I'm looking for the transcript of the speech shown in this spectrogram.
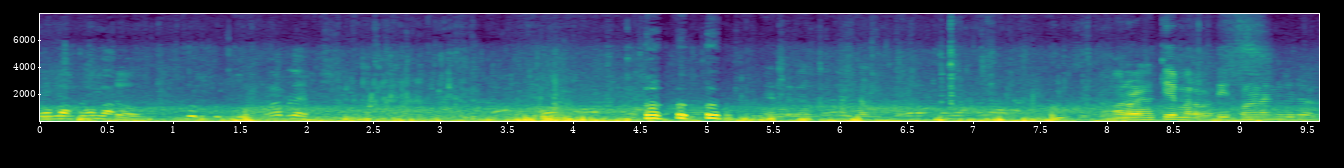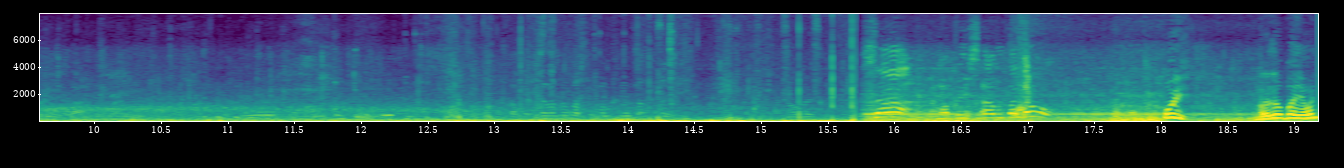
Sigan pa dito. Problem. Ano yung camera? Rotate pa na lang video. Sa, mabilis ang balo. Uy, balo ba yun?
